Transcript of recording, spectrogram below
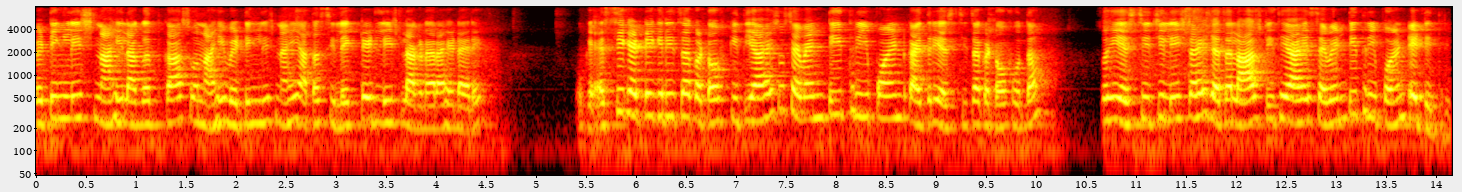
वेटिंग लिस्ट नाही लागत का? सो नाही वेटिंग लिस्ट नाही आता सिलेक्टेड लिस्ट लागणार आहे डायरेक्ट ओके एस सी कॅटेगरीचा कट ऑफ किती आहे? सो सेवन्टी थ्री पॉईंट काहीतरी एस सीचा कट ऑफ होता. सो ही एस सीची लिस्ट आहे ज्याचा लास्ट इथे आहे seventy three point eighty three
